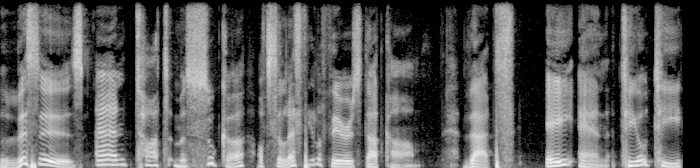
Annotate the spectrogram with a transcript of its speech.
This is Antot Masuka of CelestialAffairs.com. That's A N T O T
